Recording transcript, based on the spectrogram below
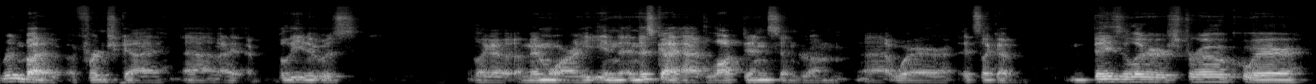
written by a, a French guy. Um, I, I, believe it was like a, a memoir. He and, and, this guy had locked-in syndrome, uh, where it's like a basilar stroke where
